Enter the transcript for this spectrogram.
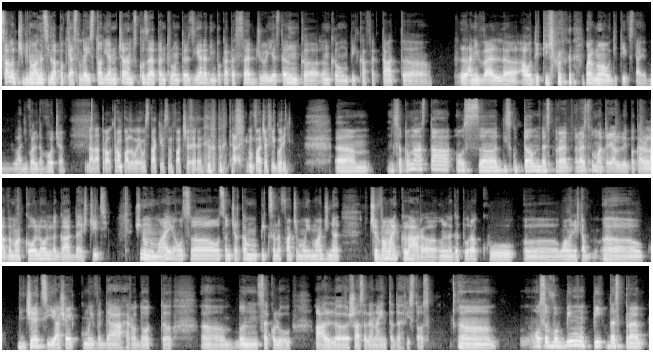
Salut și bine v-am găsit la podcastul de istorie. Îmi cerem scuze pentru întârziere. Din păcate, Sergiu este încă, încă un pic afectat uh, la nivel uh, auditiv. mă rog, nu auditiv, stai, la nivel de voce. Da, da, trompa lui Eustachius îmi face, da, exact. îmi face figuri. Um, Săptămâna asta o să discutăm despre restul materialului pe care îl avem acolo legat de știți și nu numai. O să, o să încercăm un pic să ne facem o imagine ceva mai clară în legătură cu uh, oamenii ăștia, uh, geții, așa cum îi vedea Herodot uh, în secolul al VI-lea înainte de Hristos. Uh, o să vorbim un pic despre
